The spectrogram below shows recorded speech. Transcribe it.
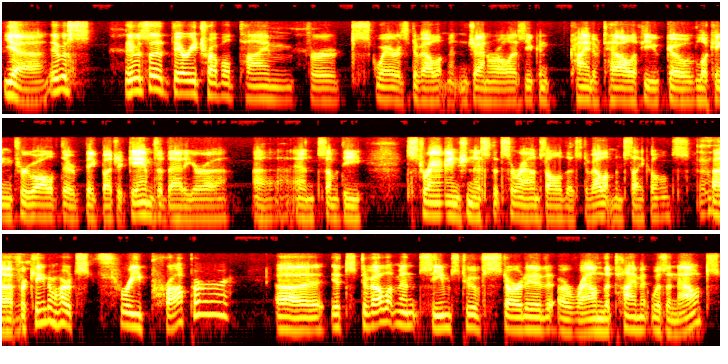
yeah, it was it was a very troubled time for Square's development in general, as you can kind of tell if you go looking through all of their big budget games of that era. Uh, and some of the strangeness that surrounds all of those development cycles. Uh, Mhm. for Kingdom Hearts 3 proper, uh, its development seems to have started around the time it was announced,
